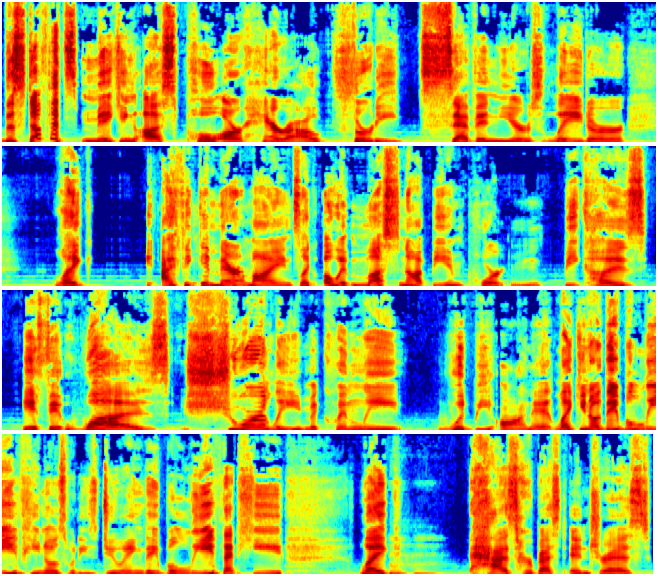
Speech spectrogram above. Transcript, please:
the stuff that's making us pull our hair out 37 years later, like, I think in their minds, like, oh, it must not be important because if it was, surely McQuinley would be on it. Like, you know, they believe he knows what he's doing. They believe that he, like, mm-hmm has her best interest.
